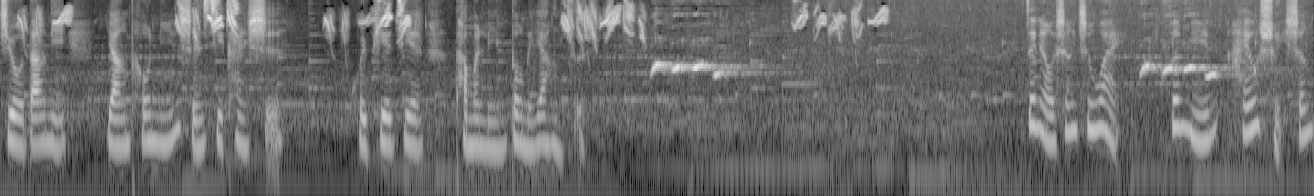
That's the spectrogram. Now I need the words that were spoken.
只有当你仰头凝神细看时，会瞥见它们灵动的样子。在鸟声之外，分明还有水声，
